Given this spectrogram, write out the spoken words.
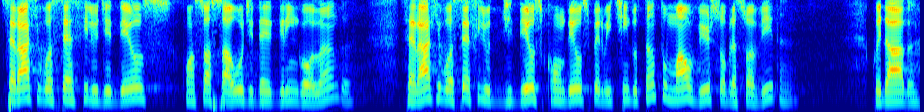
Será que você é filho de Deus com a sua saúde degringolando? Será que você é filho de Deus com Deus permitindo tanto mal vir sobre a sua vida? Cuidado,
